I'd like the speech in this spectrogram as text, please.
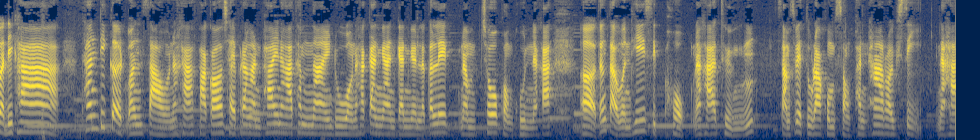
วัสดีค่ะ ท่านที่เกิดวันเสาร์นะคะฟ้าก็ใช้พลังงานไพ่นะคะทำนายดวงนะคะการงานการเงินแล้วก็เลขนำโชคของคุณนะคะเอ่อตั้งแต่วันที่ 16นะคะถึง 31 ตุลาคม 2504 นะคะ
